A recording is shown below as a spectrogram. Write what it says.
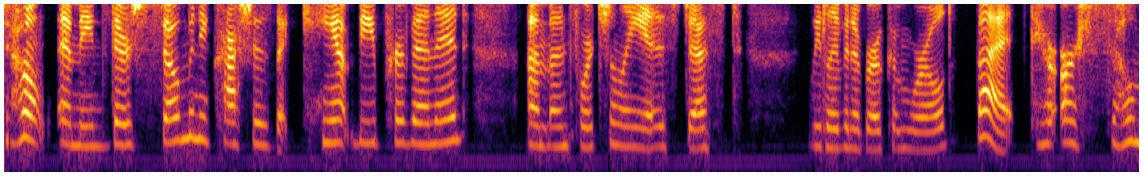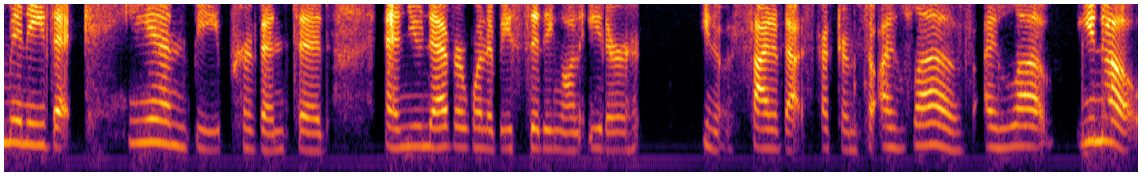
don't I mean there's so many crashes that can't be prevented. Um, unfortunately it's just we live in a broken world, but there are so many that can be prevented and you never want to be sitting on either, you know, side of that spectrum. So I love I love, you know,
